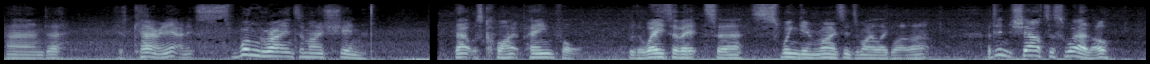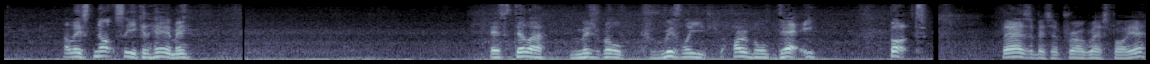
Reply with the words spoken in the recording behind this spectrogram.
and uh, just carrying it and it swung right into my shin. That was quite painful with the weight of it uh, swinging right into my leg like that. I didn't shout or swear though, at least not so you can hear me. It's still a miserable, drizzly, horrible day, but there's a bit of progress for you.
